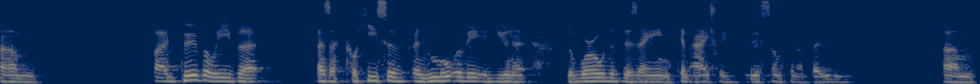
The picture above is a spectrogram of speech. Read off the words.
Um, but I do believe that as a cohesive and motivated unit, the world of design can actually do something about these. Um,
